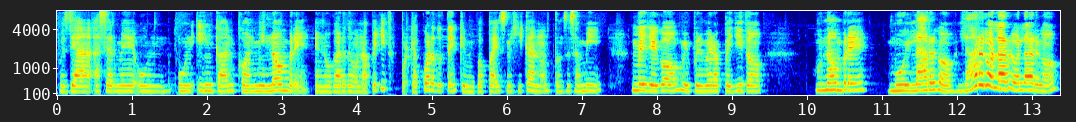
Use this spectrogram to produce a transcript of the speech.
pues ya hacerme un, un Incan con mi nombre en lugar de un apellido, porque acuérdate que mi papá es mexicano, entonces a mí me llegó mi primer apellido, un nombre muy largo, largo, largo, largo,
